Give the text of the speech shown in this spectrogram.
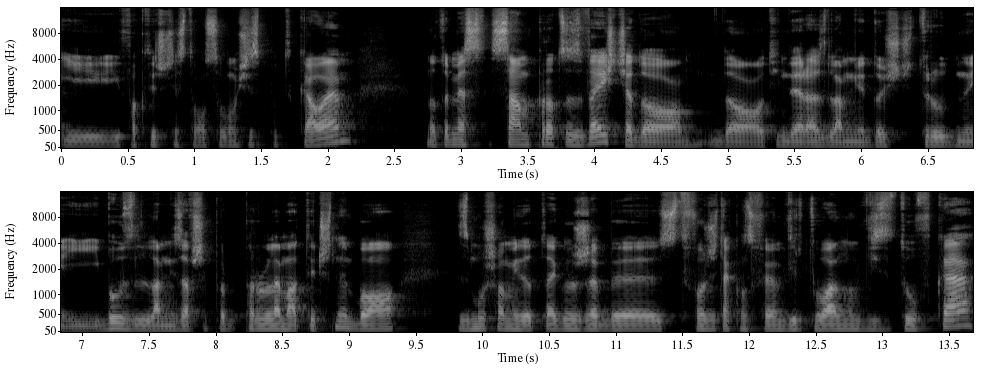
i, i faktycznie z tą osobą się spotkałem. Natomiast sam proces wejścia do, do Tindera jest dla mnie dość trudny i był dla mnie zawsze problematyczny, bo zmuszał mnie do tego, żeby stworzyć taką swoją wirtualną wizytówkę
